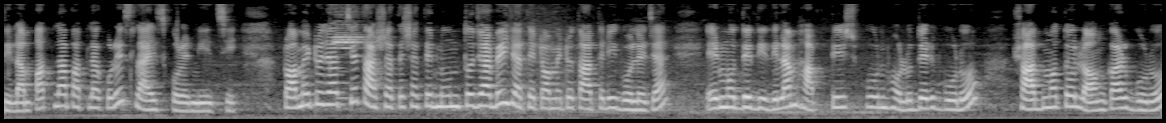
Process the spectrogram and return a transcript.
দিলাম, পাতলা পাতলা করে স্লাইস করে নিয়েছি। টমেটো যাচ্ছে, তার সাথে সাথে নুন তো যাবেই যাতে টমেটো তাড়াতাড়ি গলে যায়। এর মধ্যে দিয়ে দিলাম হাফ স্পুন হলুদের গুঁড়ো, স্বাদ মতো লঙ্কার গুঁড়ো,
